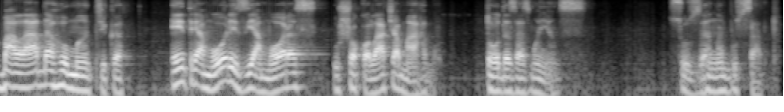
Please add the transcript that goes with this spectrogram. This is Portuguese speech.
Balada romântica. Entre amores e amoras, o chocolate amargo, todas as manhãs. Susana Bussato.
